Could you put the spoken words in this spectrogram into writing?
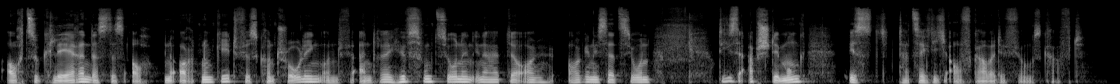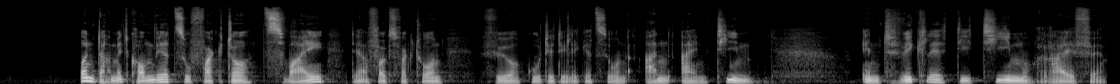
auch zu klären, dass das auch in Ordnung geht fürs Controlling und für andere Hilfsfunktionen innerhalb der Organisation. Diese Abstimmung ist tatsächlich Aufgabe der Führungskraft. Und damit kommen wir zu Faktor 2 der Erfolgsfaktoren für gute Delegation an ein Team. Entwickle die Teamreife.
